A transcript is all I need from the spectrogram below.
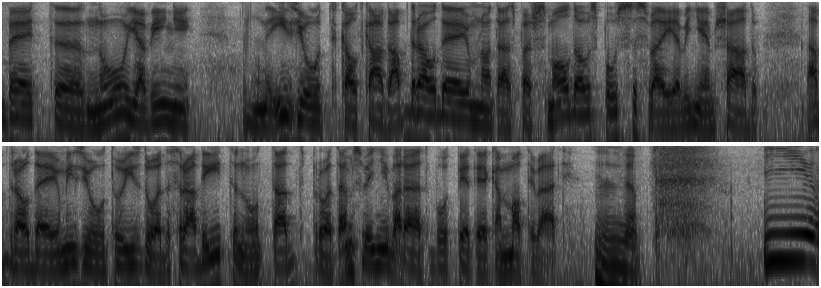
Bet, uh, nu, ja viņi izjūt kaut kādu apdraudējumu no tās pašas Moldovas puses, vai ja viņiem šādu apdraudējumu izjūtu izdodas radīt, nu, tad, protams, viņi varētu būt pietiekami motivēti. Mm, jā. Ir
